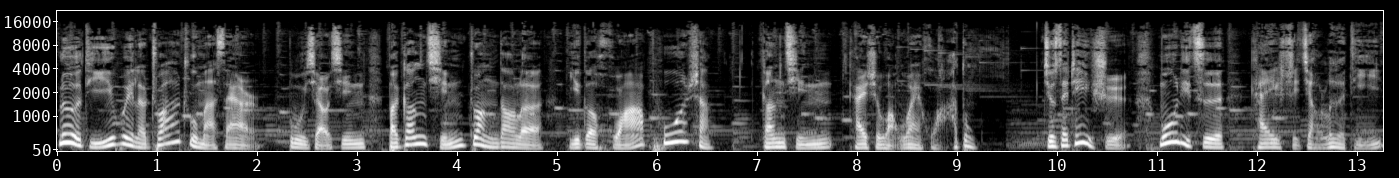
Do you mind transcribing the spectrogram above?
乐迪为了抓住马塞尔，不小心把钢琴撞到了一个滑坡上，钢琴开始往外滑动。就在这时，莫里茨开始叫乐迪：“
